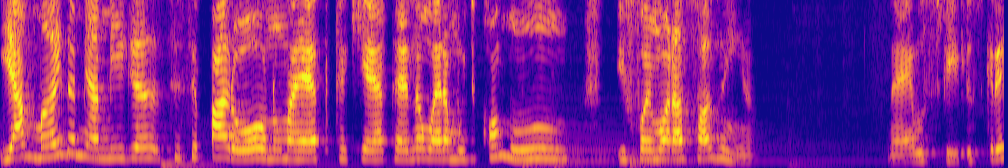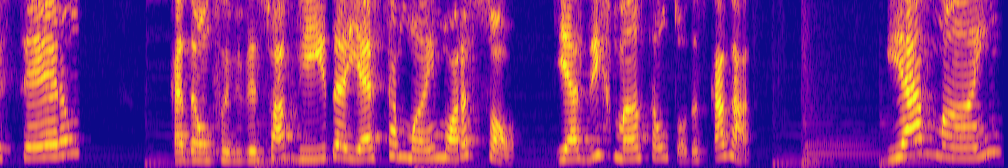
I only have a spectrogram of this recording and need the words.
E a mãe da minha amiga se separou numa época que até não era muito comum e foi morar sozinha. Né? Os filhos cresceram Cada um foi viver sua vida e essa mãe mora só. E as irmãs são todas casadas. E a mãe,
